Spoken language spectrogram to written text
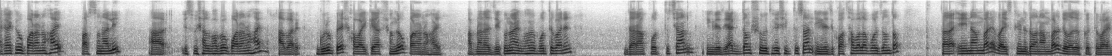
একাকেও পড়ানো হয় পার্সোনালি স্পেশালভাবেও পড়ানো হয়, আবার গ্রুপে সবাইকে একসঙ্গেও পড়ানো হয়। আপনারা যে কোনো একভাবে পড়তে পারেন। যারা পড়তে চান, ইংরেজি একদম শুরু থেকে শিখতে চান, ইংরেজি কথা বলা পর্যন্ত, তারা এই নাম্বারে বা স্ক্রিনে দেওয়া নাম্বারে যোগাযোগ করতে পারেন।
